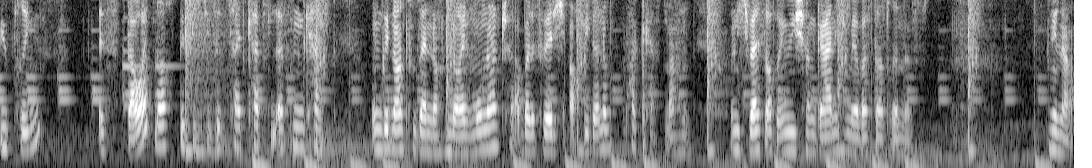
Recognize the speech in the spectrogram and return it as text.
Übrigens, es dauert noch, bis ich diese Zeitkapsel öffnen kann. Um genau zu sein, noch neun Monate, aber das werde ich auch wieder in einem Podcast machen. Und ich weiß auch irgendwie schon gar nicht mehr, was da drin ist. Genau.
